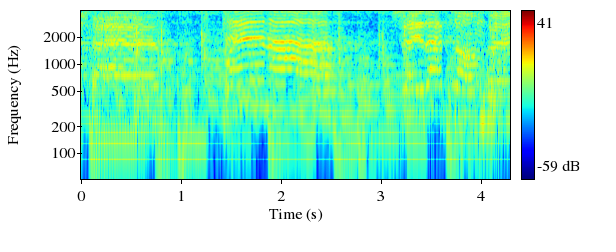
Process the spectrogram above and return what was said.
Understand. When I say that something,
